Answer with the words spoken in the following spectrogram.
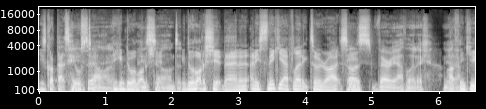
he's got that skill set. talented. He can do a lot He's of shit. talented. He can do a lot of shit, man, and, and he's sneaky athletic too, right? So he's very athletic. I think you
